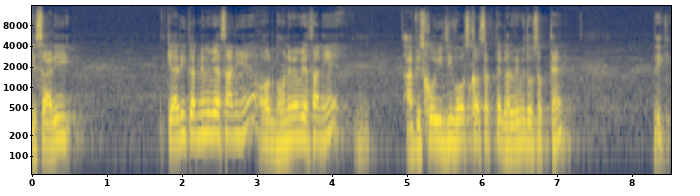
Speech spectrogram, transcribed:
ये साड़ी कैरी करने में भी आसानी है और धोने में भी आसानी है। आप इसको इजी वॉश कर सकते हैं, घर में भी धो सकते हैं। देखिए।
